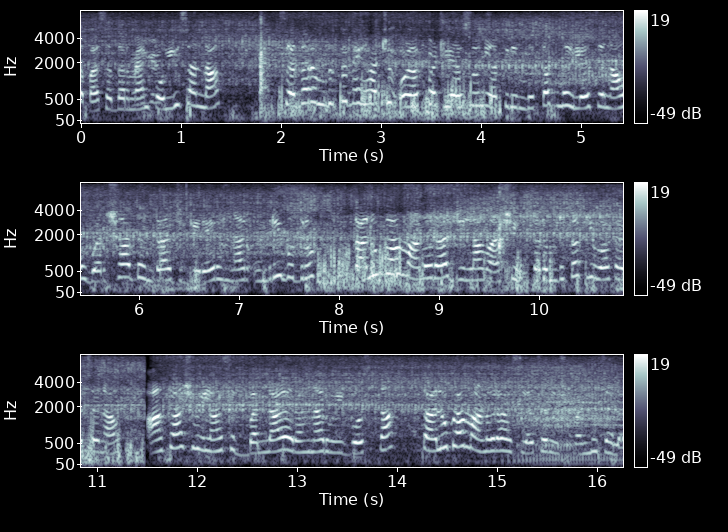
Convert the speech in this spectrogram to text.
तपासादरम्यान पोलिसांना सदर मृतदेहाची ओळख पटली असून यातील मृतक महिलेचे नाव वर्षा धनराज गिरे राहणार उमरी बुद्रुक तालुका मानोरा जिल्हा वाशिम. तर मृतक युवकाचे नाव आकाश विलास बल्लाळ राहणार उईगोस्ता तालुका मानोरा असल्याचं निष्पन्न झालं.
